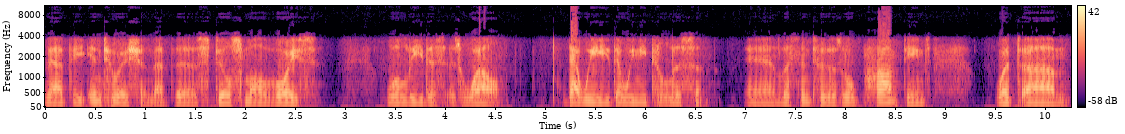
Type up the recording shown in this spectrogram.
that the intuition, that the still small voice, will lead us as well. That we that we need to listen and listen to those little promptings. What um,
